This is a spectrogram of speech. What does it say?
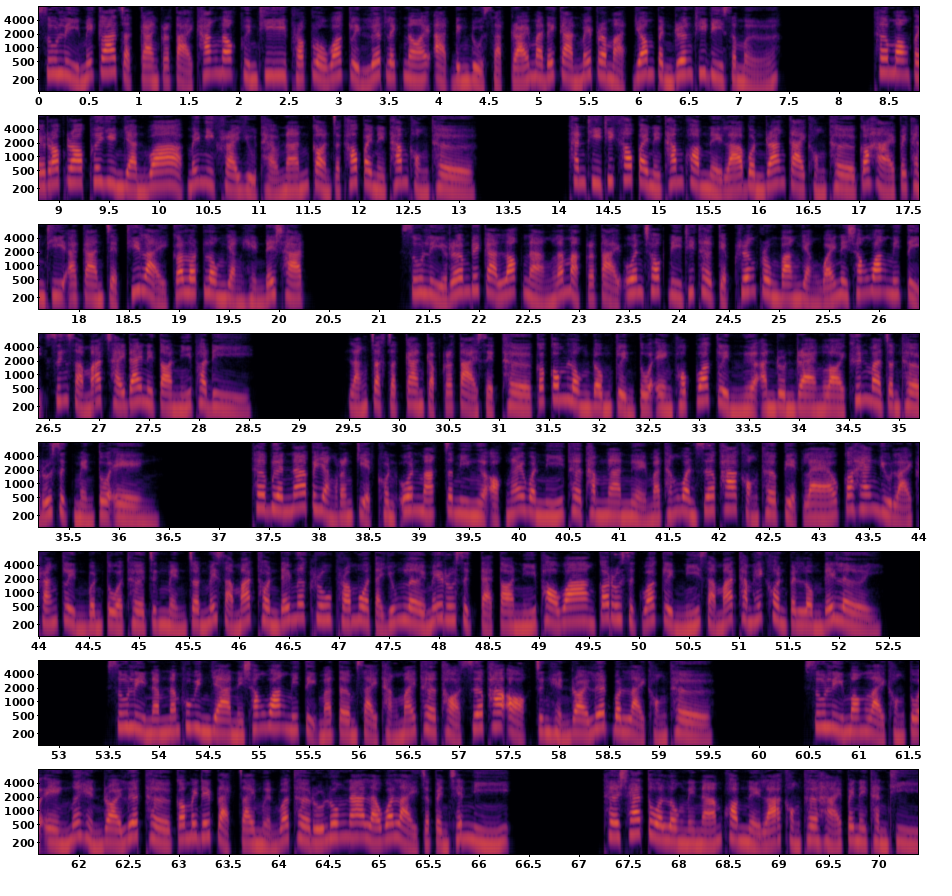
ซูหลีไม่กล้าจัดการกระต่ายข้างนอกพื้นที่เพราะกลัวว่ากลิ่นเลือดเล็กน้อยอาจดึงดูดสัตว์ร้ายมาได้การไม่ประมาทย่อมเป็นเรื่องที่ดีเสมอ เธอมองไปรอบๆ เพื่อยืนยันว่าไม่มีใครอยู่แถวนั้นก่อนจะเข้าไปในถ้ำของเธอ ทันทีที่เข้าไปในถ้ำความเหนื่อยล้าบนร่างกายของเธอก็หายไปทันทีอาการเจ็บที่ไหล่ก็ลดลงอย่างเห็นได้ชัดซูหลีเริ่มด้วยการลอกหนังและหมักกระต่ายอ้วนโชคดีที่เธอเก็บเครื่องปรุงบางอย่างไว้ในช่องว่างมิติ ซึ่งสามารถใช้ได้ในตอนนี้พอดี หลังจากจัดการกับกระต่ายเสร็จเธอก็ก้มลงดมกลิ่นตัวเองพบว่ากลิ่นเหงื่ออันรุนแรงลอยขึ้นมาจนเธอรู้สึกเหม็นตัวเอง เธอเบือนหน้าไปอย่างรังเกียจคนอ้วนมักจะมีเหงื่อออกง่ายวันนี้ เธอทำงานเหนื่อยมาทั้งวันเสื้อผ้าของเธอเปียกแล้วก็แห้งอยู่หลายครั้งกลิ่นบนตัวเธอจึงเหม็นจนไม่สามารถทนได้เมื่อครู่เพราะมัวแต่ยุ่งเลยไม่รู้สึกแต่ตอนนี้พอว่างก็รู้สึกว่ากลิ่นนี้สามารถทำให้คนเป็นลมได้เลยซูหลีนำน้ำผู้วิญญาณในช่องว่างมิติมาเติมใส่ถังไม้เธอถอดเสื้อผ้าออกจึงเห็นรอยเลือดบนไหล่ของเธอซูหลีมองไหล่ของตัวเองเมื่อเห็นรอยเลือดเธอก็ไม่ได้แปลกใจเหมือนว่าเธอรู้ล่วงหน้าแล้วว่าไหล่จะเป็นเช่นนี้ เธอแช่ตัวลงในน้ำความเหนื่อยล้าของเธอหายไปในทันที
